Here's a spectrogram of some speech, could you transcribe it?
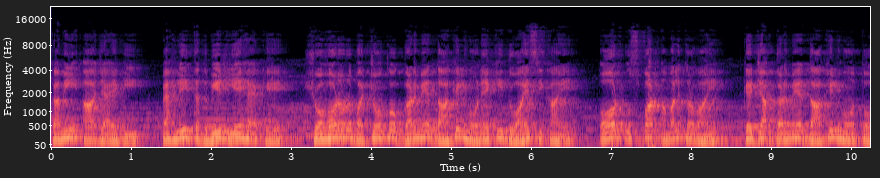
कमी आ जाएगी। पहली तदबीर ये है कि शोहर और बच्चों को घर में दाखिल होने की दुआएँ सिखाएँ और उस पर अमल करवाएँ कि जब घर में दाखिल हों तो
